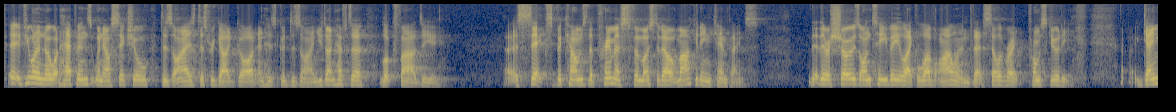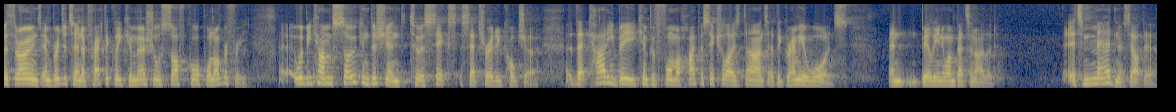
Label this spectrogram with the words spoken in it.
If you want to know what happens when our sexual desires disregard God and His good design, you don't have to look far, do you? Uh, sex becomes the premise for most of our marketing campaigns. There are shows on TV like Love Island that celebrate promiscuity. Game of Thrones and Bridgerton are practically commercial softcore pornography. Uh, we've become so conditioned to a sex saturated culture that Cardi B can perform a hypersexualized dance at the Grammy Awards and barely anyone bats an eyelid. It's madness out there.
